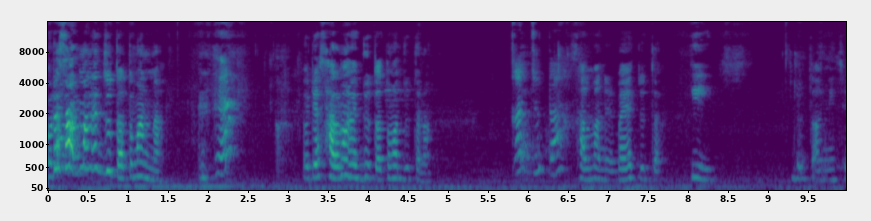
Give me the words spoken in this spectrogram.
ওটা সালমানের জুতা তোমার না? হ্যাঁ? ওইটা সালমানের জুতা তোমার জুতা না? কার জুতা? সালমানের ভাইয়ের জুতা। কি? জুতা নিচে।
